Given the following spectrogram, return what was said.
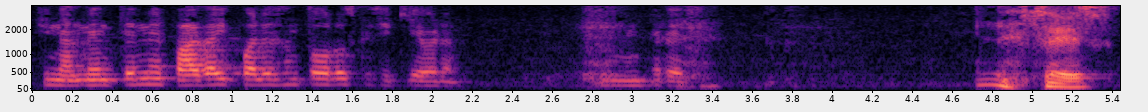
finalmente me paga y cuáles son todos los que se quiebran. No me interesa. Eso es.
